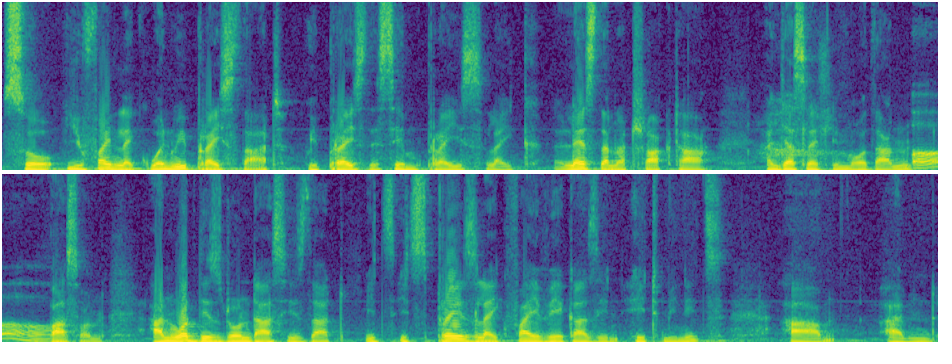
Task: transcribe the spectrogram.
So you find like when we price that, we price the same price like less than a tractor and just slightly more than Oh. person. And what this drone does is that it's, it sprays like five acres in eight minutes. Um, and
